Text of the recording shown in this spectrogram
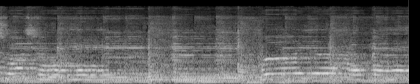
just wash away. Pull you out of bed.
